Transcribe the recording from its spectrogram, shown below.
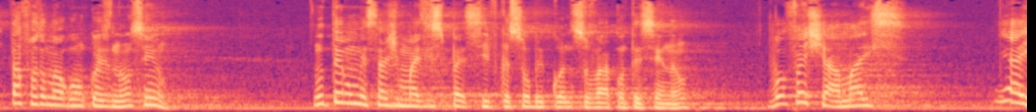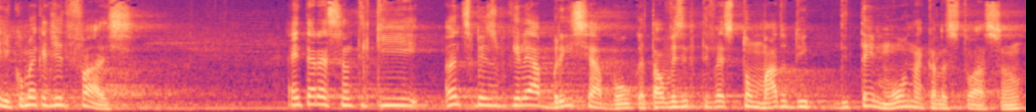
está faltando alguma coisa não, Senhor? Não tem uma mensagem mais específica sobre quando isso vai acontecer, não? Vou fechar, mas e aí, como é que a gente faz? É interessante que, antes mesmo que ele abrisse a boca, talvez ele tivesse tomado de, de temor naquela situação.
